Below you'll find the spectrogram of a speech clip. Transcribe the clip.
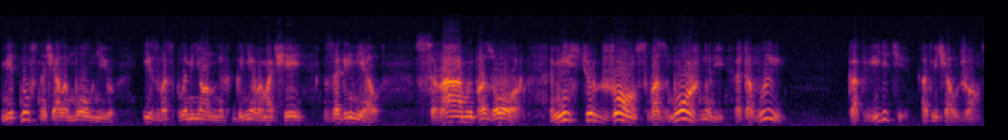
метнув сначала молнию из воспламененных гневом очей, загремел «Срам и позор! Мистер Джонс, возможно ли? Это вы?» «Как видите», — отвечал Джонс,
